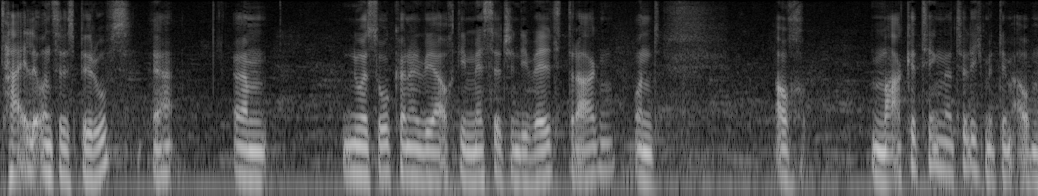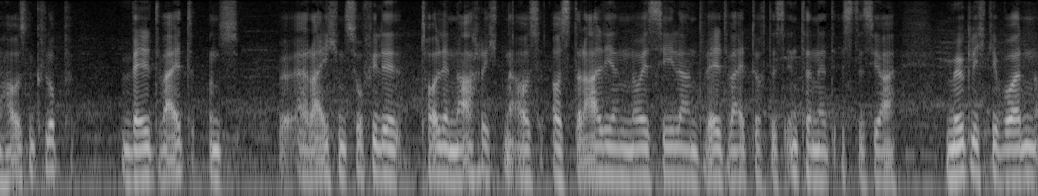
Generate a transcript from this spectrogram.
Teil unseres Berufs. Ja. Ähm, nur so können wir auch die Message in die Welt tragen und auch Marketing natürlich mit dem Aubenhausen Club weltweit uns erreichen so viele tolle Nachrichten aus Australien, Neuseeland, weltweit durch das Internet ist es ja möglich geworden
